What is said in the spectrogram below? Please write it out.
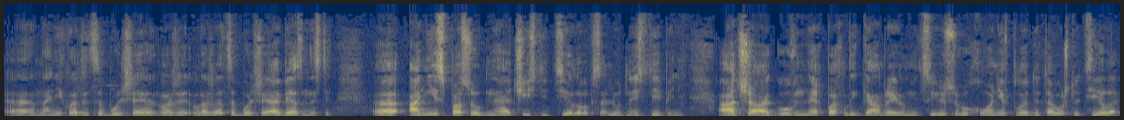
на них ложится больше, ложатся большие обязанности. Э, они способны очистить тело в абсолютной степени. Адша агув нехпахли гамрей мициус рухони, вплоть до того, что тело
